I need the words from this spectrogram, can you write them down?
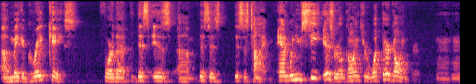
uh, make a great case for that. This is um, this is this is time. And when you see Israel going through what they're going through, mm-hmm.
